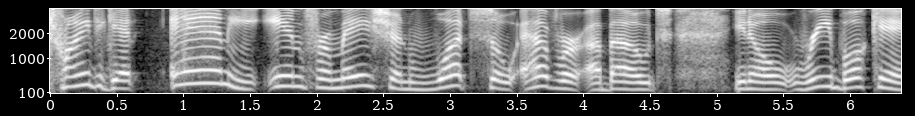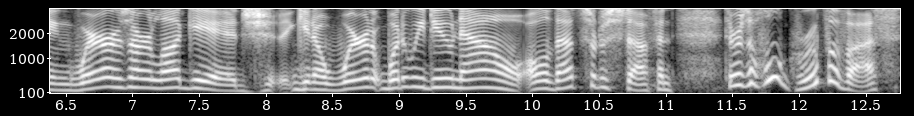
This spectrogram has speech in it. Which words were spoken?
trying to get any information whatsoever about you know rebooking where's our luggage you know where what do we do now all of that sort of stuff. And there was a whole group of us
